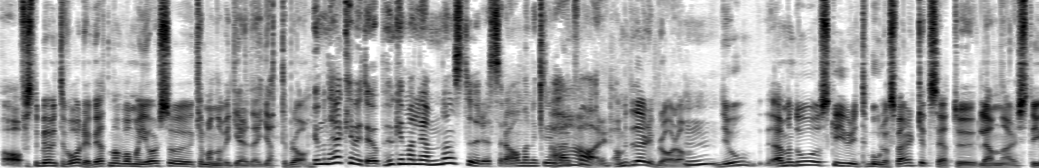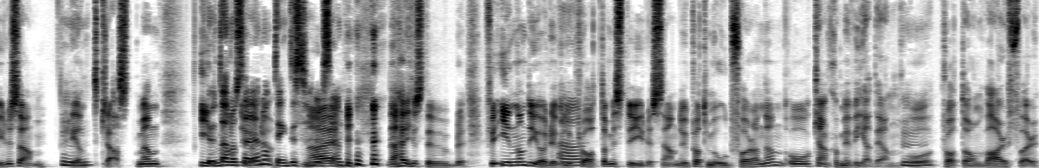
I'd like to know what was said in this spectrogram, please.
Ja, fast det behöver inte vara det. Vet man vad man gör så kan man navigera där jättebra. Jo, men det här kan vi ta upp. Hur kan man lämna en styrelse då, om man inte vill vara kvar? Ja, men det där är bra då. Mm. Jo, ja, men då skriver du till Bolagsverket och säger att du lämnar styrelsen, Mm. rent krasst. Men innan Utan att säga det- någonting till styrelsen. Nej, nej, just det. För innan du gör det vill du prata med styrelsen, du vill prata med ordföranden och kanske med vdn Mm. och prata om varför.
